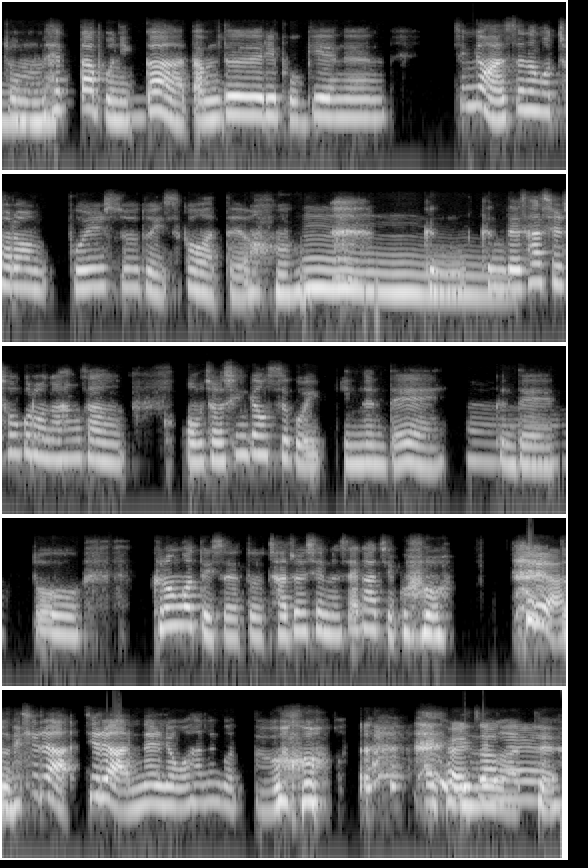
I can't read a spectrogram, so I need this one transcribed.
좀 음, 했다 음, 보니까 남들이 보기에는 신경 안 쓰는 것처럼 보일 수도 있을 것 같아요. 음, 근, 음, 음. 근데 사실 속으로는 항상 엄청 신경 쓰고 있, 있는데, 근데 아, 또 그런 것도 있어요. 또 자존심은 세가지고 티를 안 또 내. 티를, 아- 티를 안 내려고 하는 것도 있는 것 결정을, 같아요.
